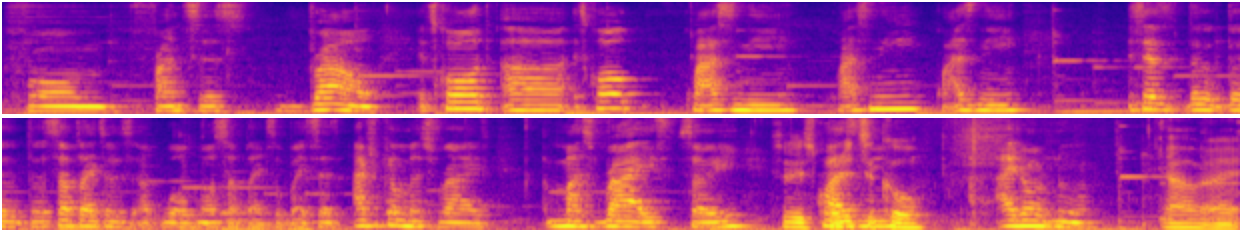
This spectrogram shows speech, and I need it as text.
from Francis Brown. It's called uh, it's called Kwasni, Kwasni, Kwasni. It says the the, the subtitles uh, well not subtitle but it says Africa must rise must rise. Sorry, So it's Quasi- political. I don't know All right.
